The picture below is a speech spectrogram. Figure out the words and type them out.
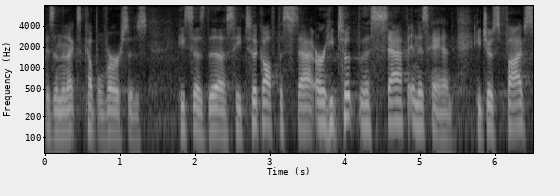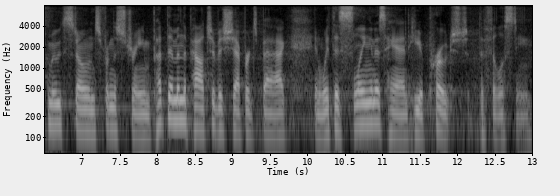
is in the next couple verses, he says this he took off the staff or he took the staff in his hand. He chose five smooth stones from the stream put them in the pouch of his shepherd's bag and with his sling in his hand he approached the philistine.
